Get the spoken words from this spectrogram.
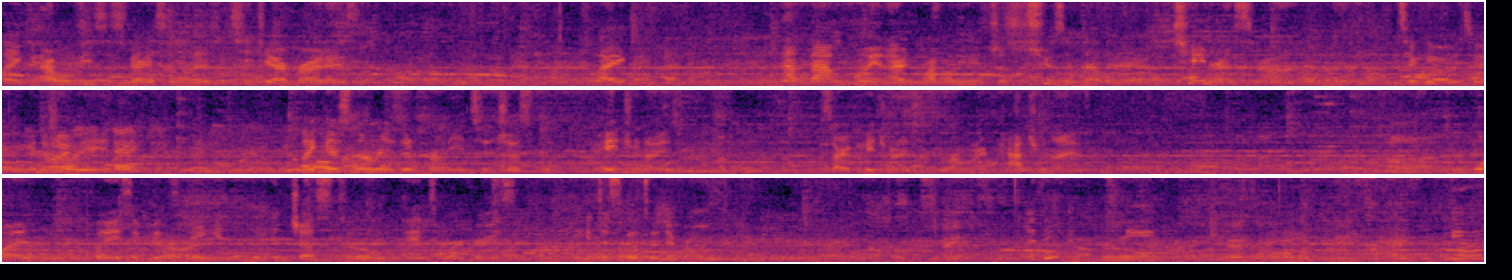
Like, Applebee's is very similar to TGI Fridays. Like, at that point, I'd probably just choose another chain restaurant to go to, you know what I mean? Like, there's no reason for me to just patronize. Sorry, patronize is the wrong word. Patronize uh, one place if it's being unjust to its workers. You could just go to a different one. I think for me, yeah,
